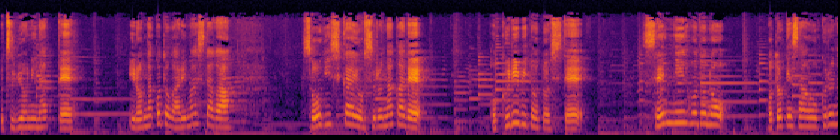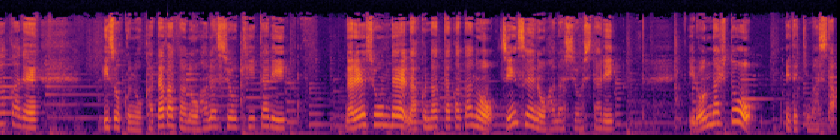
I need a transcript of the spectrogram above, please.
うつ病になっていろんなことがありましたが葬儀司会をする中で送り人として1,000人ほどの仏さんを送る中で遺族の方々のお話を聞いたりナレーションで亡くなった方の人生のお話をしたりいろんな人を見てきました。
